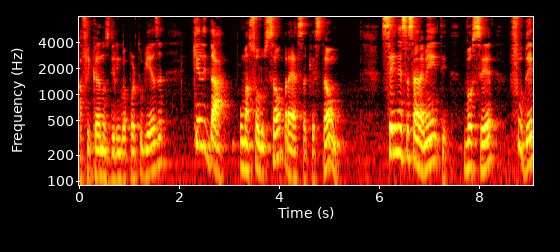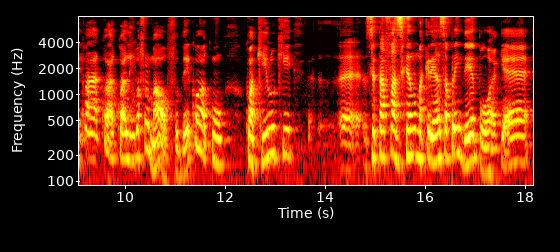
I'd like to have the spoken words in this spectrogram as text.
africanos de língua portuguesa, que ele dá uma solução para essa questão sem necessariamente você fuder com a, com a, com a língua formal, fuder com, a, com, com aquilo que é, você está fazendo uma criança aprender, porra, que é...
